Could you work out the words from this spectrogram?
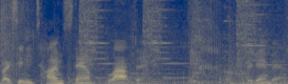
If I see any timestamp laughing, you're game banned.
